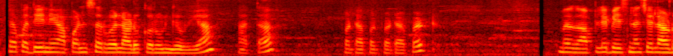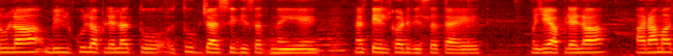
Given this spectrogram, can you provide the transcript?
अशा पद्धतीने आपण सर्व लाडू करून घेऊया. आता पटापट पटापट. मग आपल्या बेसनाच्या लाडूला बिलकुल आपल्याला तू तूप जास्ती दिसत नाही आहे ना तेलकट दिसत आहेत. म्हणजे आपल्याला आरामात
